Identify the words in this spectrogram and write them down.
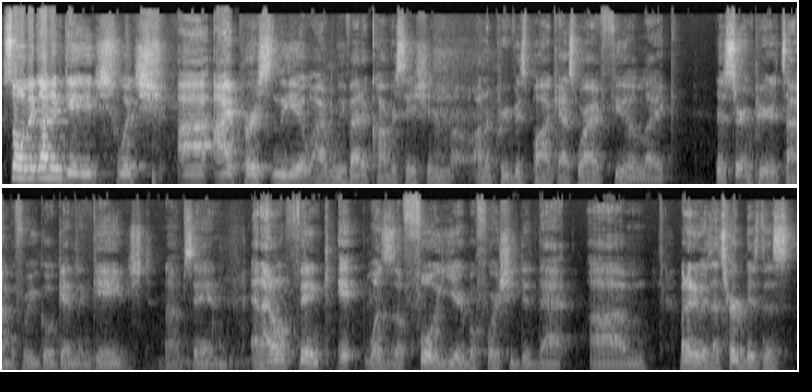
So they got engaged, which I, I personally, I, we've had a conversation on a previous podcast where I feel like there's a certain period of time before you go getting engaged. You know what I'm saying? And I don't think it was a full year before she did that. Um, but anyways, that's her business.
